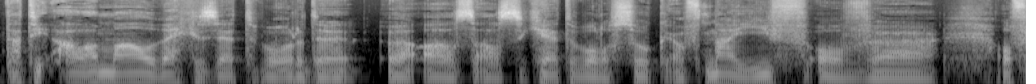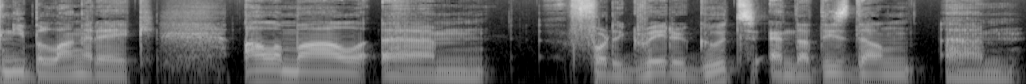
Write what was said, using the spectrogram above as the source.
dat die allemaal weggezet worden uh, als, als sok, of naïef, of, of niet belangrijk. Allemaal um, for the greater good. En dat is dan um,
